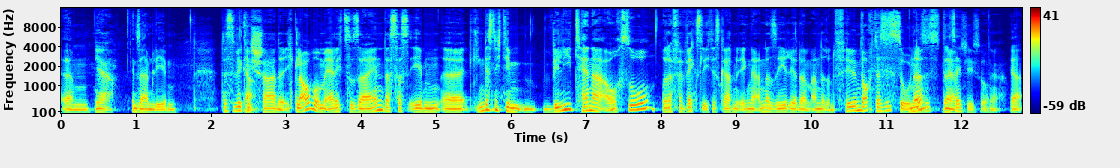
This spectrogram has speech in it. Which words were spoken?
ähm, Ja. in seinem Leben. Das ist wirklich Ja. schade. Ich glaube, um ehrlich zu sein, dass das eben, äh, ging das nicht dem Willy Tanner auch so? Oder verwechsel ich das gerade mit irgendeiner anderen Serie oder einem anderen Film? Doch, das ist so. Ne? Das ist tatsächlich Ja. so. Ja. Ja.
